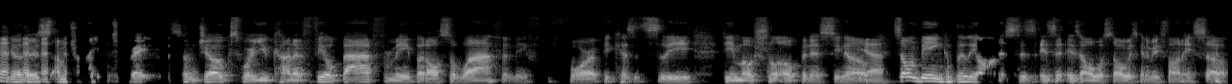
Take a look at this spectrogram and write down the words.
You know there's i'm trying to create some jokes where you kind of feel bad for me but also laugh at me for it because it's the the emotional openness you know? Yeah. someone being completely honest is is is almost always going to be funny so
